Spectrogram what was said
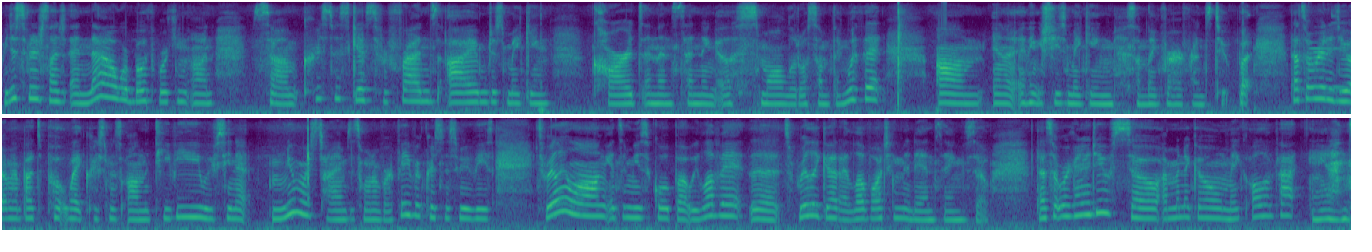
We just finished lunch, and now we're both working on some Christmas gifts for friends. I'm just making cards and then sending a small little something with it. Um, and I think she's making something for her friends too. But that's what we're gonna do. I'm about to put White Christmas on the TV. We've seen it numerous times. It's one of our favorite Christmas movies. It's really long. It's a musical, but we love it. it's really good. I love watching the dancing. So that's what we're gonna do. So I'm gonna go make all of that, and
